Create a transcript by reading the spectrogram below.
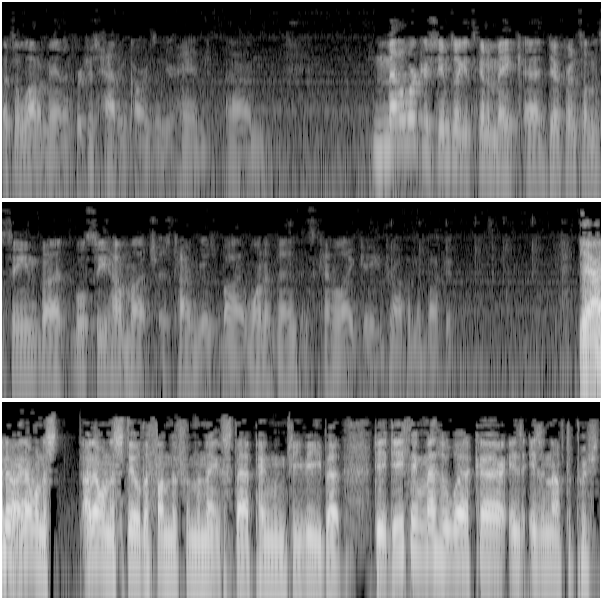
that's a lot of mana for just having cards in your hand. Um, Metalworker seems like it's going to make a difference on the scene, but we'll see how much as time goes by. One event is kind of like a drop in the bucket. Yeah, I don't, I don't want to, I don't want to steal the thunder from the next uh, Penguin TV, but do, do you think Metalworker is, is enough to push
